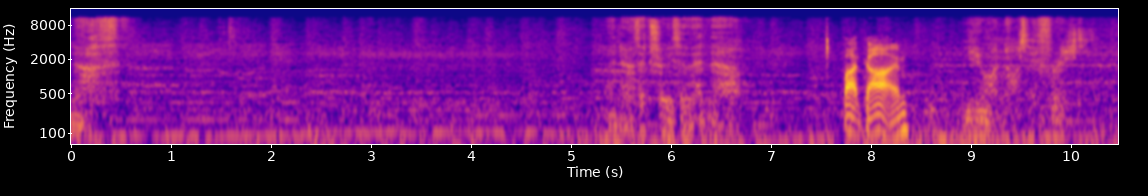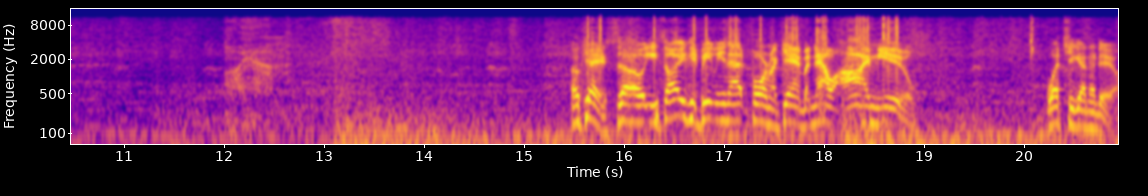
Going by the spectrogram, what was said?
Enough. I know the truth of it now. About time. You Okay, so you thought you could beat me in that form again, but now I'm you. What you gonna do?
